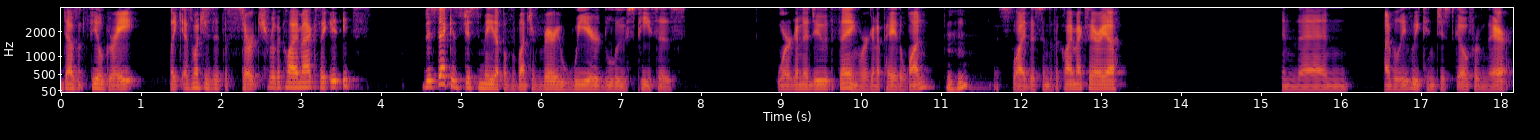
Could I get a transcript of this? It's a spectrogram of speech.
doesn't feel great. Like as much as it's a search for the climax, like it, it's this deck is just made up of a bunch of very weird loose pieces. We're gonna do the thing. We're gonna pay the one. Mm-hmm. Slide this into the climax area, and then I believe we can just go from there.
